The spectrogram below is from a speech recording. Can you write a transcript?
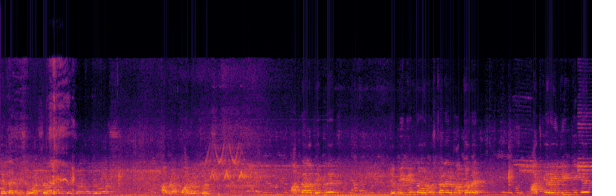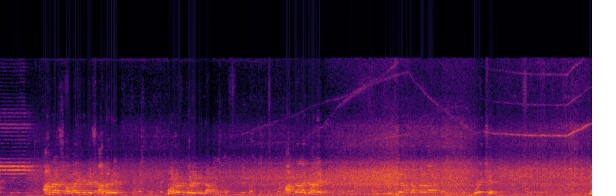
নেতাজি সুভাষচন্দ্র বোসের জন্মদিবস আমরা পালন করছি। আপনারা দেখলেন যে বিভিন্ন অনুষ্ঠানের মাধ্যমে আজকের এই দিনটিকে আমরা সবাই মিলে সাদরে বরণ করে নিলাম। আপনারা জানেন, ইতিহাস আপনারা পড়েছেন যে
